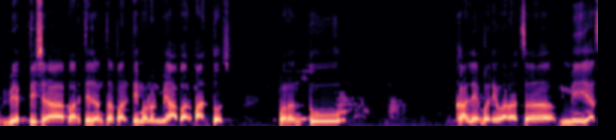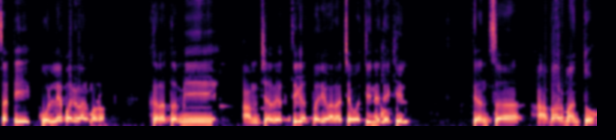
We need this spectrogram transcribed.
व्यक्तिशः भारतीय जनता पार्टी म्हणून मी आभार मानतोच. परंतु काले परिवाराचं मी यासाठी कोल्हे परिवार म्हणून खरं तर मी आमच्या व्यक्तिगत परिवाराच्या वतीने देखील त्यांचं आभार मानतो.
